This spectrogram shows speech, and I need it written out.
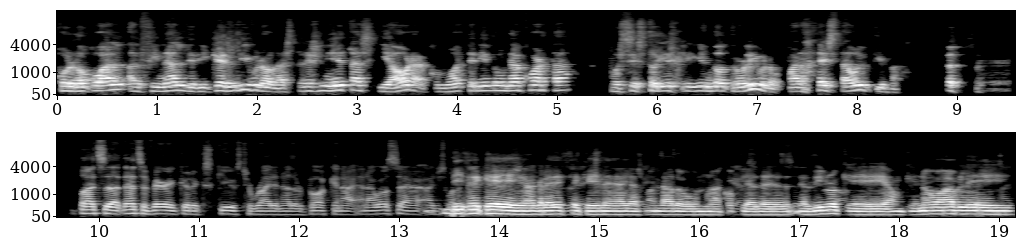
con lo cual al final dediqué el libro a las tres nietas y ahora, como ha tenido una cuarta, pues estoy escribiendo otro libro para esta última. Dice que agradece que le hayas mandado una copia del libro que aunque no hable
